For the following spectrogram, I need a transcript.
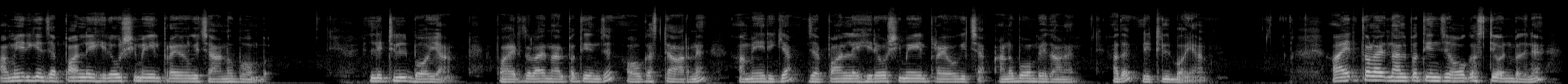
അമേരിക്ക ജപ്പാനിലെ ഹിരോഷിമയിൽ പ്രയോഗിച്ച അണുബോംബ് ലിറ്റിൽ ബോയ് ആണ് അപ്പോൾ ആയിരത്തി തൊള്ളായിരത്തി നാൽപ്പത്തി അഞ്ച് ഓഗസ്റ്റ് ആറിന് അമേരിക്ക ജപ്പാനിലെ ഹിരോഷിമയിൽ പ്രയോഗിച്ച അണുബോംബ് ഏതാണ് അത് ലിറ്റിൽ ബോയ് ആണ് ആയിരത്തി തൊള്ളായിരത്തി നാൽപ്പത്തി അഞ്ച് ഓഗസ്റ്റ് ഒൻപതിന്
